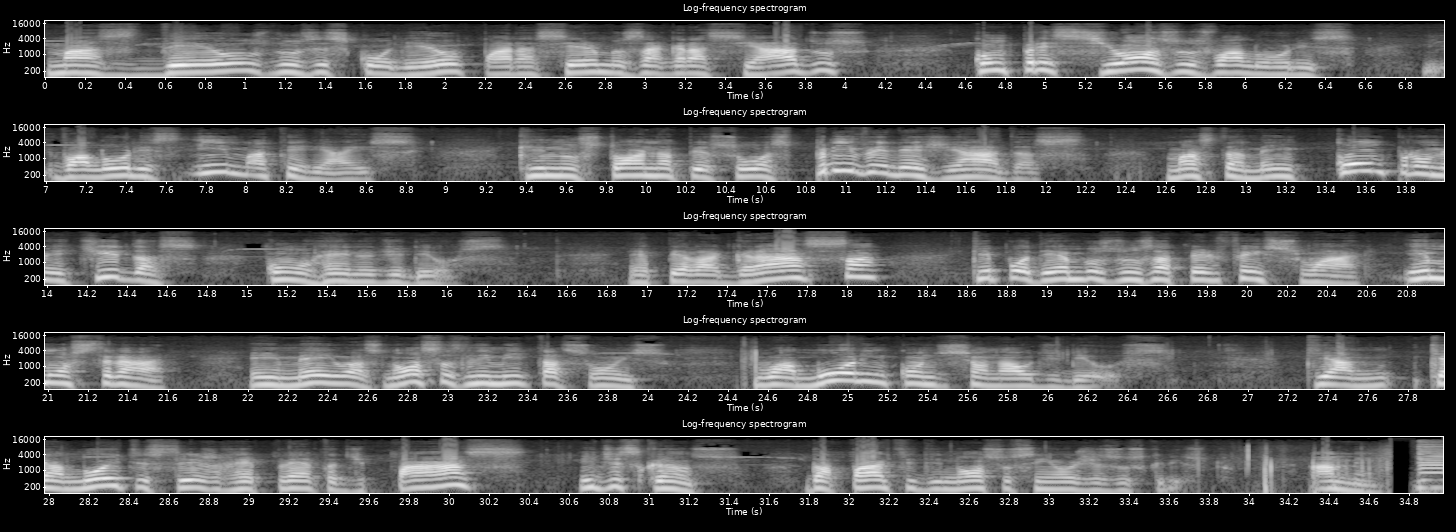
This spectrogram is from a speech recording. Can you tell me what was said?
mas Deus nos escolheu para sermos agraciados com preciosos valores, valores imateriais, que nos torna pessoas privilegiadas, mas também comprometidas com o reino de Deus. É pela graça que podemos nos aperfeiçoar e mostrar em meio às nossas limitações, o amor incondicional de Deus. Que a, que a noite seja repleta de paz e descanso da parte de nosso Senhor Jesus Cristo. Amém.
